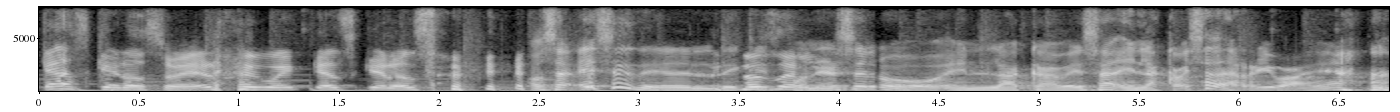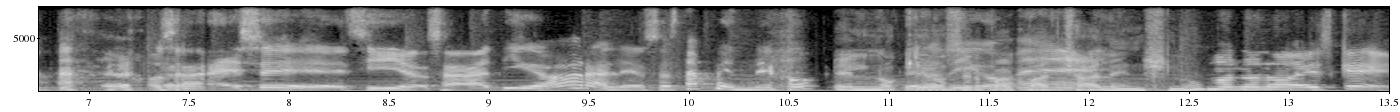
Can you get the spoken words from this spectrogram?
Qué asqueroso era, güey. Qué asqueroso. O sea, ese del de No que sé. ponérselo en la cabeza, en la cabeza de arriba, ¿eh? o sea, ese sí, o sea, diga, órale, o sea, está pendejo. El no quiero ser digo, papá eh. challenge, ¿no? No, no, no. Es que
